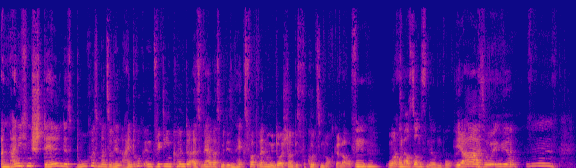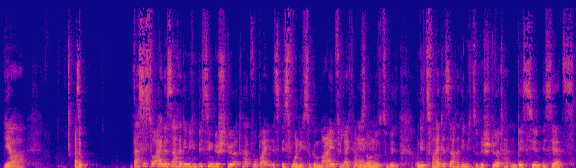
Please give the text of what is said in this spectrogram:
an manchen Stellen des Buches man so den Eindruck entwickeln könnte, als wäre das mit diesen Hexverbrennungen in Deutschland bis vor kurzem noch gelaufen. Mhm. Und, auch sonst nirgendwo. Ja, so irgendwie. Hm, ja. Also, das ist so eine Sache, die mich ein bisschen gestört hat, wobei es ist wohl nicht so gemein, vielleicht habe ich es auch mhm. nur zu wissen. Und die zweite Sache, die mich so gestört hat ein bisschen, ist jetzt,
